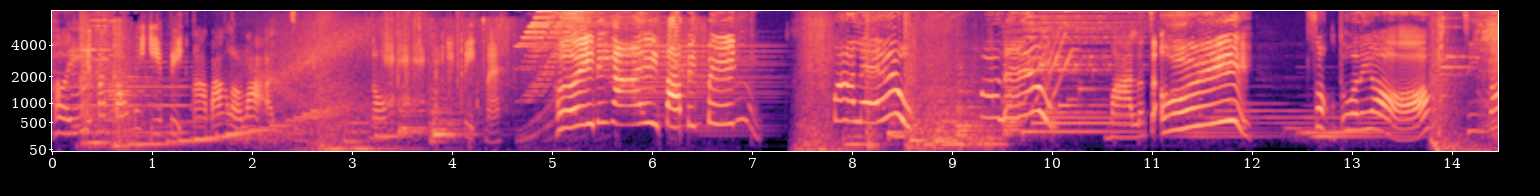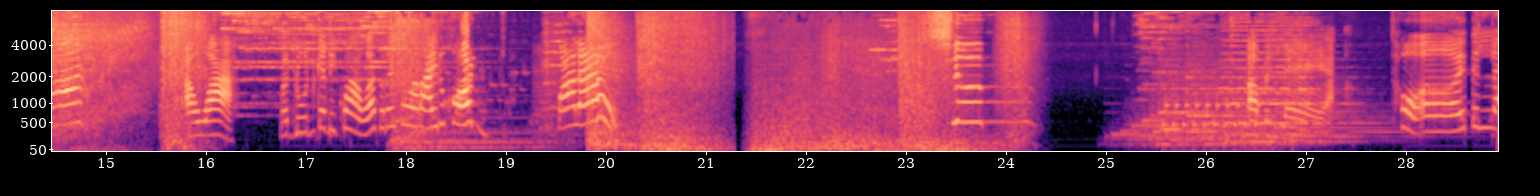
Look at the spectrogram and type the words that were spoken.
เฮ้ย มันต้องมีอีปิกมาบ้างแล้วล่ะเจริง เนาะอีปิกไหมเฮ้ย นี่ไง ตาปิงปิงมาแล้ว มาแล้ว มาแล้วจะเอ้ยสองตัวเลยเหรอ จริงป่ะเอาว่ะมาลุ้นกันดีกว่าว่าจะได้ตัวอะไรทุกคน มาแล้วชึมเอาเป็นแลอะโถเอ้ยเป็นแล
